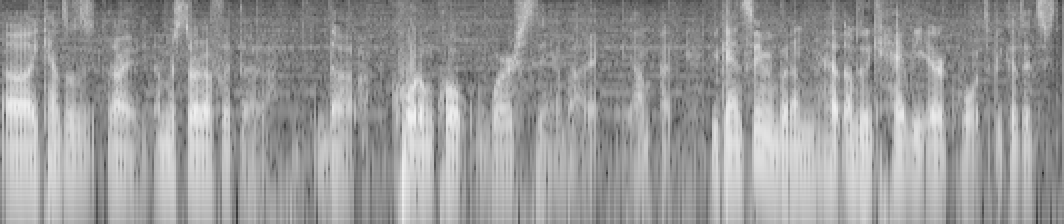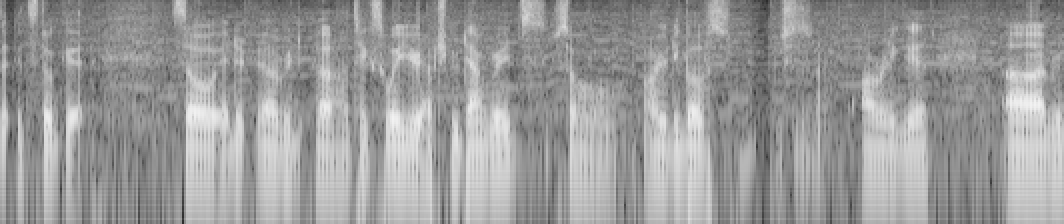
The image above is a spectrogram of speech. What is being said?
Uh, he cancels. All right, I'm gonna start off with the the quote unquote worst thing about it. I, you can't see me, but I'm I'm doing heavy air quotes because it's it's still good. So it uh, uh, takes away your attribute downgrades, so all your debuffs, which is already good. Uh,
